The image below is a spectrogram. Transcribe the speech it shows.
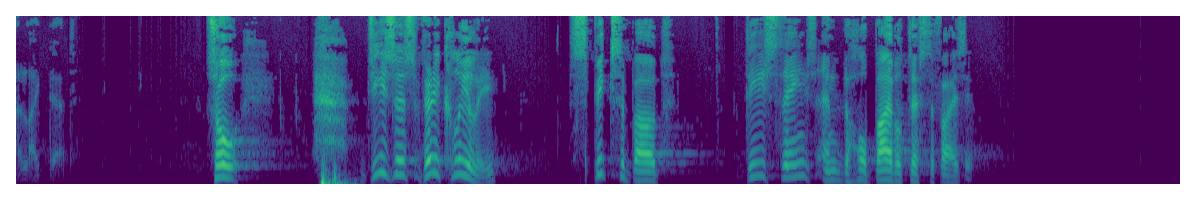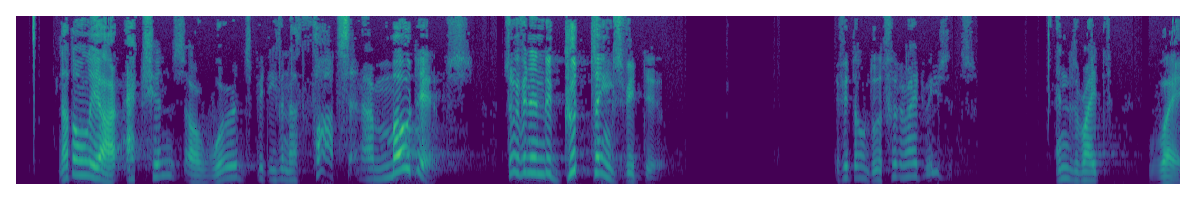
I like that. So, Jesus very clearly speaks about these things, and the whole Bible testifies it. Not only our actions, our words, but even our thoughts and our motives. So, even in the good things we do, if we don't do it for the right reasons and the right way.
